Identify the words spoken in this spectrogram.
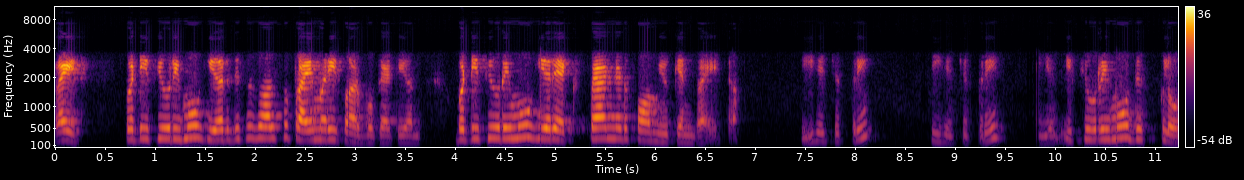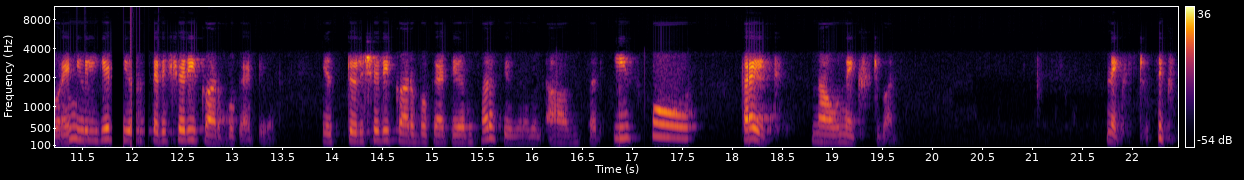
right? But if you remove here, this is also primary carbocation. But if you remove here expanded form, you can write CH3, CH3, Cl. If you remove this chlorine, you will get your tertiary carbocation. Yes, tertiary carbocations are favorable. Answer is 4. Right. Now, next one. Next, sixth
